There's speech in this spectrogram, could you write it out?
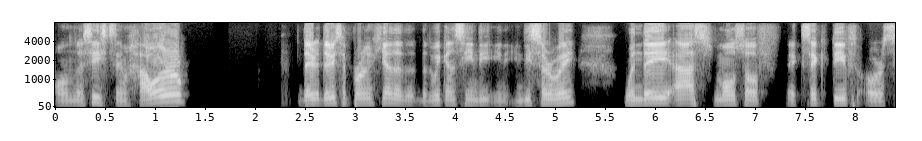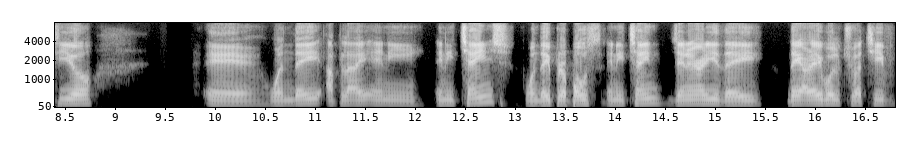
on, the system. However, there, there is a problem here that, that we can see in, the, in, in this survey. When they ask most of executives or CEO, uh, when they apply any any change, when they propose any change, generally they they are able to achieve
